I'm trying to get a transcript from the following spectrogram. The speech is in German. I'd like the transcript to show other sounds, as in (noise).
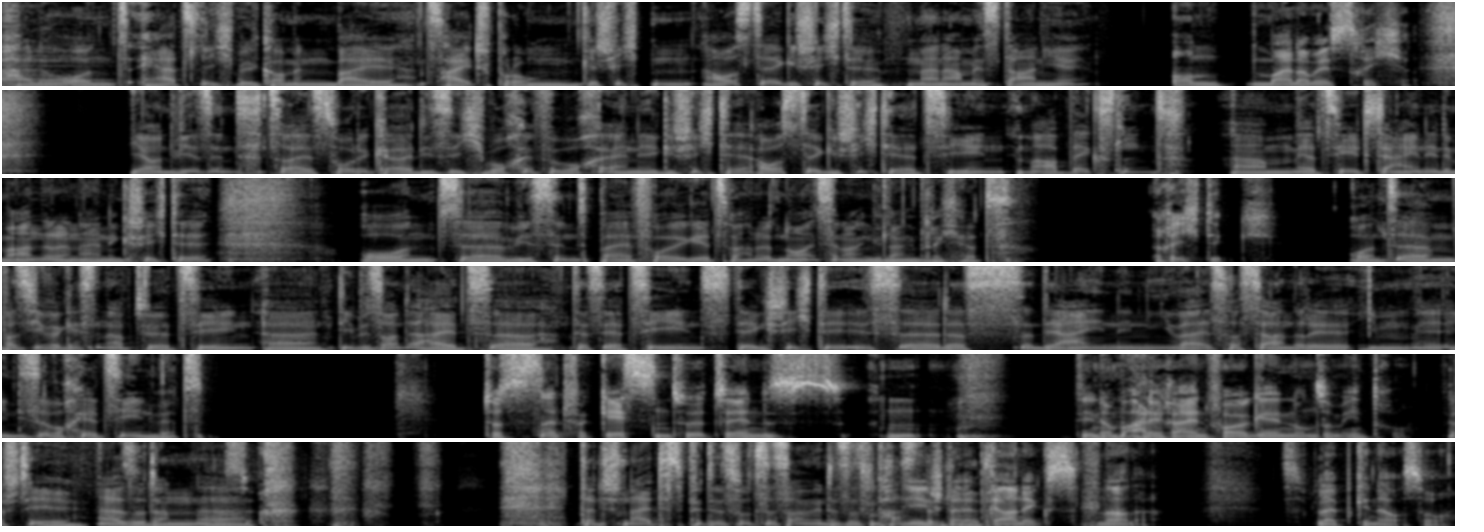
Hallo und herzlich willkommen bei Zeitsprung, Geschichten aus der Geschichte. Mein Name ist Daniel. Und mein Name ist Richard. Ja, und wir sind zwei Historiker, die sich Woche für Woche eine Geschichte aus der Geschichte erzählen, immer abwechselnd. Ähm, erzählt der eine dem anderen eine Geschichte. Und äh, wir sind bei Folge 219 angelangt, Richard. Richtig. Und ähm, was ich vergessen habe zu erzählen, äh, die Besonderheit äh, des Erzählens der Geschichte ist, äh, dass der eine nie weiß, was der andere ihm äh, in dieser Woche erzählen wird. Du hast es nicht vergessen zu erzählen, das ist die normale Reihenfolge in unserem Intro. Verstehe. Also dann, äh, so. (laughs) dann schneid es bitte so zusammen, dass es passt. Nee, schneid gar nichts. Nein, nein. Das bleibt genau so.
